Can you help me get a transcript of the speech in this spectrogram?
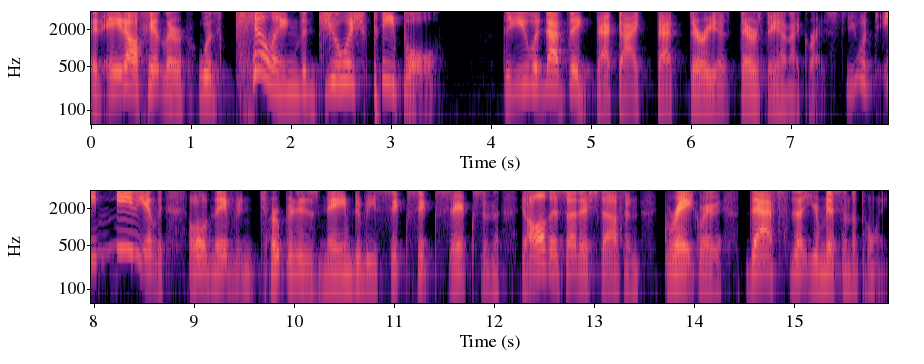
and Adolf Hitler was killing the Jewish people, you would not think that guy, that there he is, there's the Antichrist. You would immediately, oh, they've interpreted his name to be 666 and all this other stuff, and great, great. great. That's that you're missing the point.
